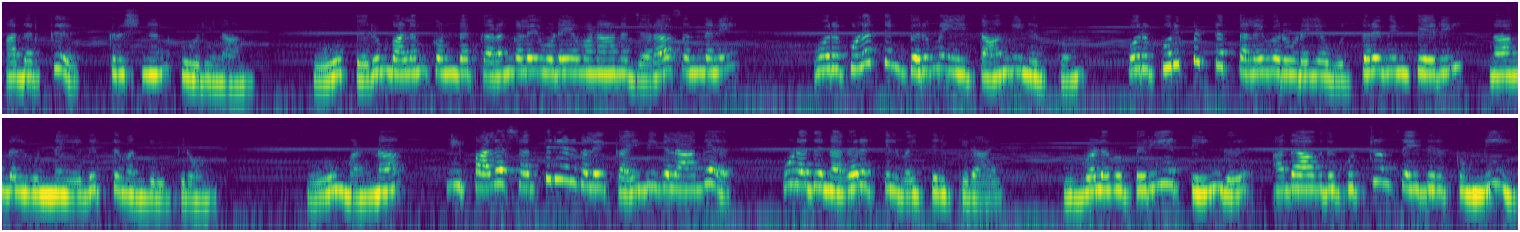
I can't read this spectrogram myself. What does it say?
அதற்கு கிருஷ்ணன் கூறினான் ஓ பெரும்பலம் கொண்ட கரங்களை உடையவனான ஜராசந்தனே ஒரு குலத்தின் பெருமையை தாங்கி நிற்கும் ஒரு குறிப்பிட்ட தலைவருடைய உத்தரவின் பேரில் நாங்கள் உன்னை எதிர்த்து வந்திருக்கிறோம். ஓ மன்னா நீ பல சத்திரியர்களை கைதிகளாக உனது நகரத்தில் வைத்திருக்கிறாய். இவ்வளவு பெரிய தீங்கு அதாவது குற்றம் செய்திருக்கும் நீ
